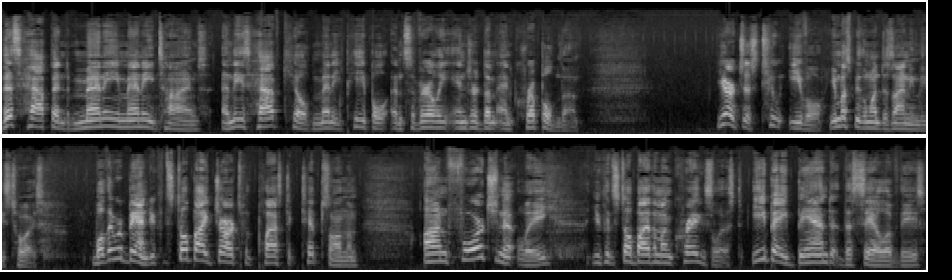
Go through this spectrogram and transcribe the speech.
This happened many, many times, and these have killed many people and severely injured them and crippled them. You're just too evil. You must be the one designing these toys. Well, they were banned. You can still buy jarts with plastic tips on them. Unfortunately, you can still buy them on Craigslist. eBay banned the sale of these.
